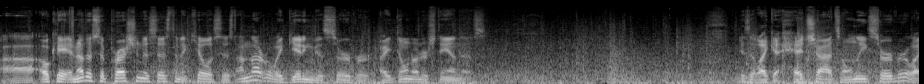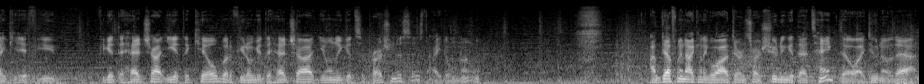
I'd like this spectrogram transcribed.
Uh, okay, another suppression assist and a kill assist. I'm not really getting this server. I don't understand this. Is it like a headshots only server? Like if you if you get the headshot, you get the kill, but if you don't get the headshot, you only get suppression assist? I don't know. I'm definitely not going to go out there and start shooting at that tank, though. I do know that.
